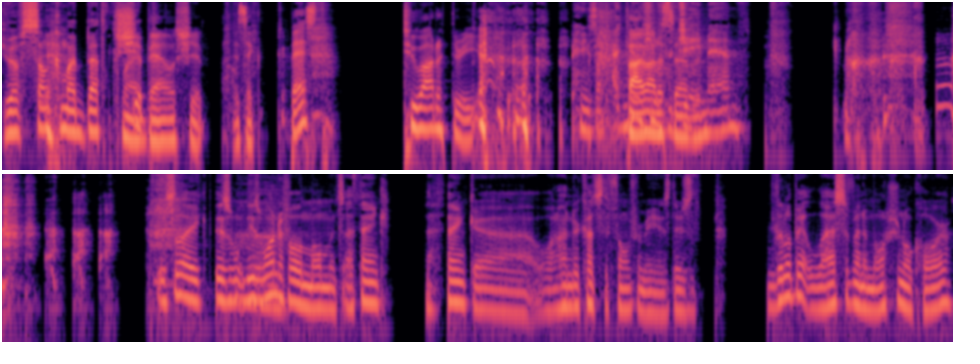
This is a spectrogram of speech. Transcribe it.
you have sunk my battleship. My battleship. battleship. It's like best two out of three. And he's like, I knew Five he out of was a J seven. man. It's like there's these wonderful moments. I think I think uh, what undercuts the film for me is there's a little bit less of an emotional core.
